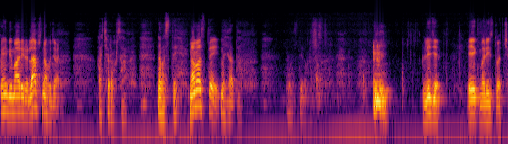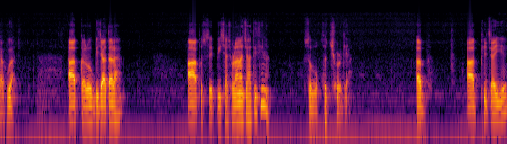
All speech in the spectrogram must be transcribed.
कहीं बीमारी रिलैप्स ना हो जाए। अच्छा डॉक्टर साहब नमस्ते। नमस्ते। मैं जाता हूँ। नमस्ते डॉक्टर लीजिए। एक मरीज़ तो अच्छा हुआ। आपका रोग भी जाता रहा। आप उससे पीछा छुड़ाना चाहती थी ना सो वो खुद छोड़ गया। अब आप भी जाइए।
